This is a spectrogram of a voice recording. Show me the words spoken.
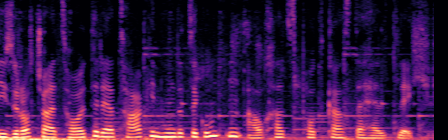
Die Südostschweiz heute, der Tag in 100 Sekunden, auch als Podcast erhältlich.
